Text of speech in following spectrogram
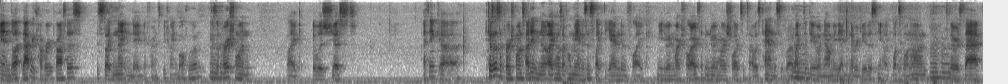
and that that recovery process is like night and day difference between both of them. Because Mhm. the first one, like it was just, I think, uh, because it was the first one, so I didn't know. Like I was like, oh man, is this like the end of like me doing martial arts? I've been doing martial arts since I was ten. This is what I like to Mhm. do, and now maybe I can never do this. You know, like what's going on? Mhm. So there was that.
